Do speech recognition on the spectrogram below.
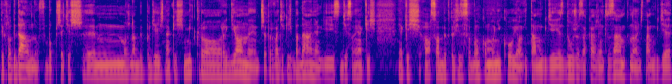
tych lockdownów, bo przecież można by podzielić na jakieś mikroregiony, przeprowadzić jakieś badania, gdzie, jest, gdzie są jakieś, jakieś osoby, które się ze sobą komunikują i tam, gdzie jest dużo zakażeń, to zamknąć, tam, gdzie,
